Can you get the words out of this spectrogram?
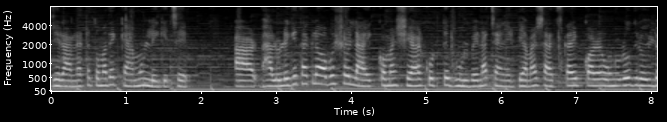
যে রান্নাটা তোমাদের কেমন লেগেছে। আর ভালো লেগে থাকলে অবশ্যই লাইক কমেন্ট শেয়ার করতে ভুলবে না। চ্যানেলটি আমার সাবস্ক্রাইব করার অনুরোধ রইল।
